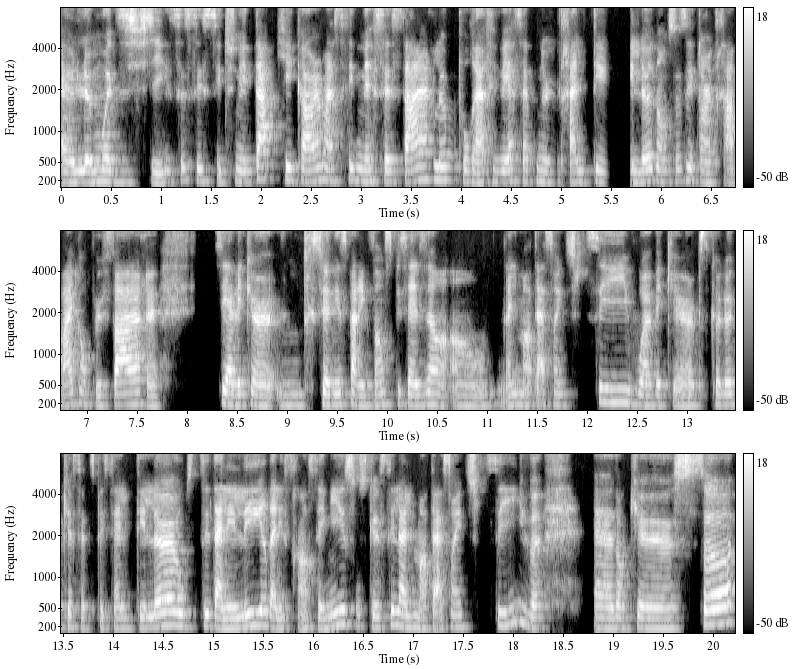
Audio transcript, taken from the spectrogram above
euh, le modifier. Ça, c'est une étape qui est quand même assez nécessaire là, pour arriver à cette neutralité-là. Donc ça, c'est un travail qu'on peut faire c'est euh, avec un, nutritionniste, par exemple, spécialisé en, alimentation intuitive ou avec un psychologue qui a cette spécialité-là, ou d'aller lire, d'aller se renseigner sur ce que c'est l'alimentation intuitive. Euh, donc euh, ça,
